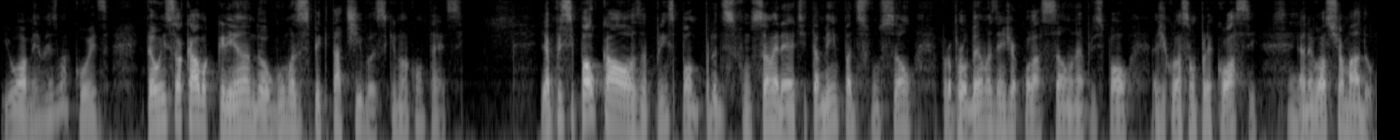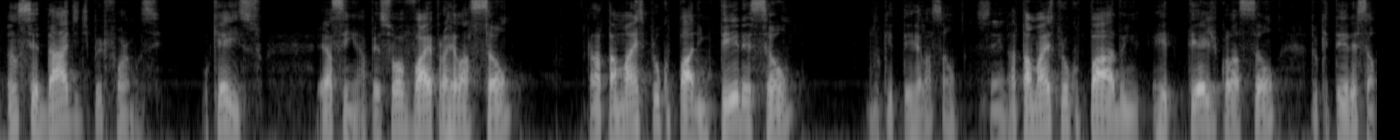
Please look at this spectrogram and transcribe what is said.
e o homem é a mesma coisa. Então isso acaba criando algumas expectativas que não acontecem. E a principal causa, principal para disfunção erétil e também para disfunção, para problemas de ejaculação, né, principal ejaculação precoce, Sim. é um negócio chamado ansiedade de performance. O que é isso? É assim, a pessoa vai para a relação, ela está mais preocupada em ter ereção do que ter relação. Sim. Ela está mais preocupada em reter a ejaculação do que ter ereção.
